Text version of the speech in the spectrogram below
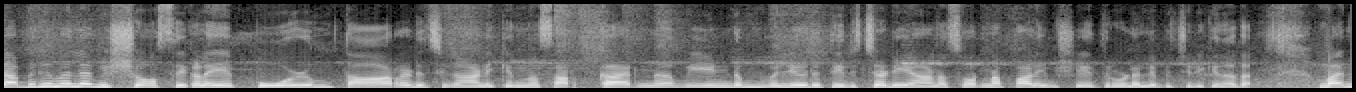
ശബരിമല വിശ്വാസികളെ എപ്പോഴും താറടിച്ച് കാണിക്കുന്ന സർക്കാരിന് വീണ്ടും വലിയൊരു തിരിച്ചടിയാണ് സ്വർണപ്പാളി വിഷയത്തിലൂടെ ലഭിച്ചിരിക്കുന്നത്. വൻ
